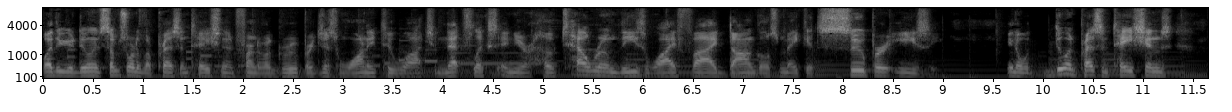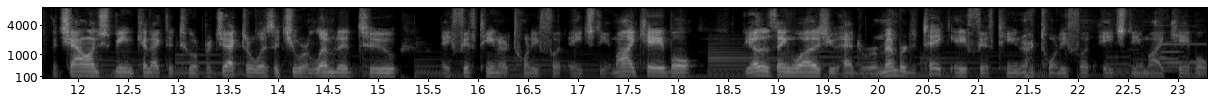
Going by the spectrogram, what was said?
Whether you're doing some sort of a presentation in front of a group or just wanting to watch Netflix in your hotel room, these Wi Fi dongles make it super easy. You know, doing presentations, the challenge being connected to a projector was that you were limited to a 15 or 20 foot HDMI cable. The other thing was you had to remember to take a 15 or 20 foot HDMI cable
